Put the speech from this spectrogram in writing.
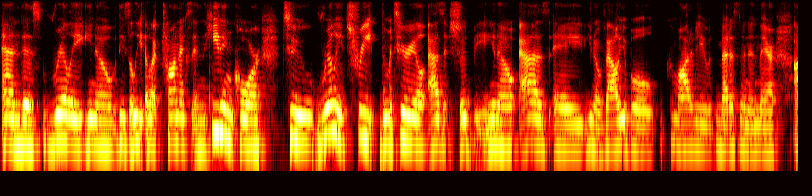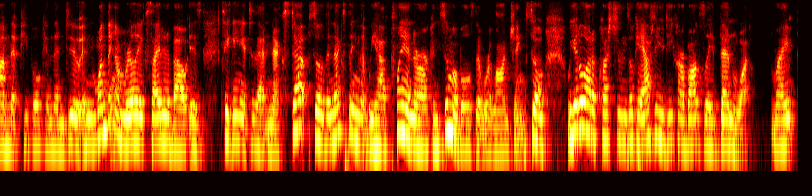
and this really, you know, these elite electronics the heating core to really treat the material as it should be, you know, as a, you know, valuable commodity with medicine in there um, that people can then do. And one thing I'm really excited about is taking it to that next step. So the next thing that we have planned are our consumables that we're launching. So we get a lot of questions okay, after you decarboxylate, then what? Right?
